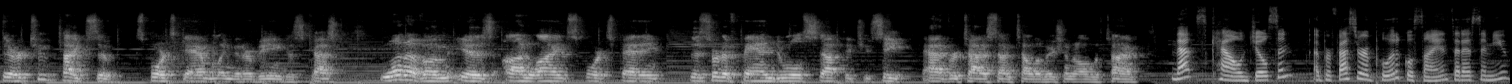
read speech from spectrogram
There are two types of sports gambling that are being discussed. One of them is online sports betting, the sort of FanDuel stuff that you see advertised on television all the time. That's Cal Jillson, a professor of political science at SMU.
